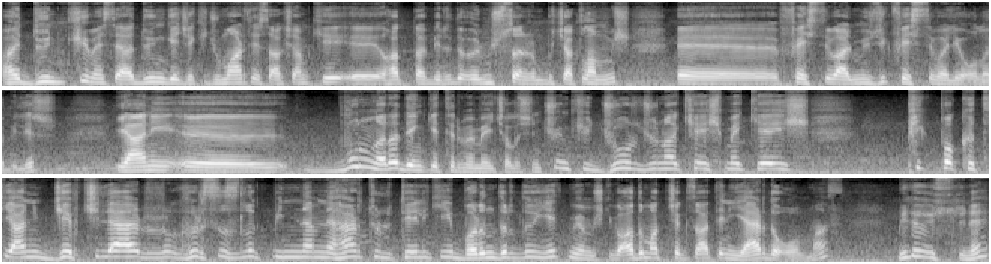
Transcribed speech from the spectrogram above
Ay dünkü mesela dün geceki cumartesi akşamki e, hatta biri de ölmüş sanırım bıçaklanmış e, festival müzik festivali olabilir. Yani e, bunlara denk getirmemeye çalışın. Çünkü curcuna, keşmekeş, pickpocket yani cepçiler, hırsızlık bilmem ne her türlü tehlikeyi barındırdığı yetmiyormuş gibi adım atacak zaten yer de olmaz. Bir de üstüne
